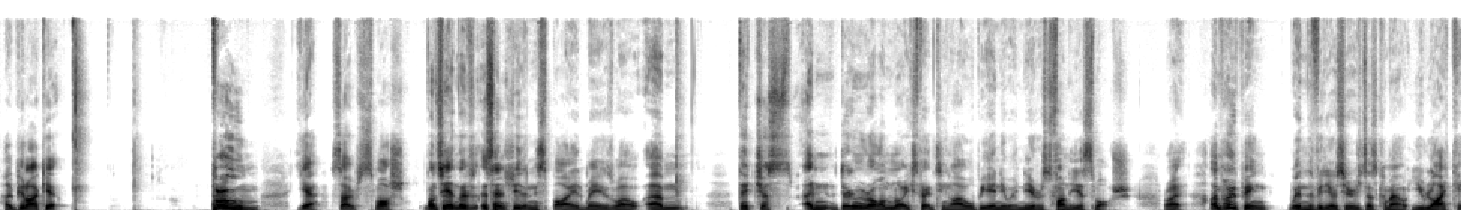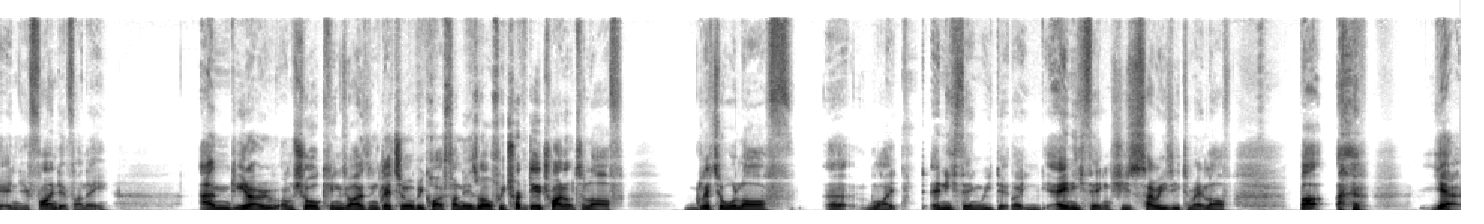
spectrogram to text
Hope you like it. Boom! Yeah, so Smosh. Once again, they've essentially then inspired me as well. Um, they're just, and don't get me wrong, I'm not expecting I will be anywhere near as funny as Smosh right? I'm hoping when the video series does come out, you like it and you find it funny. And, you know, I'm sure King's Eyes and Glitter will be quite funny as well. If we try, do try not to laugh, Glitter will laugh at, like, anything we do, like, anything. She's so easy to make laugh. But, yeah,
